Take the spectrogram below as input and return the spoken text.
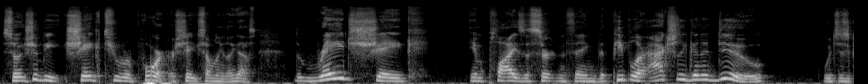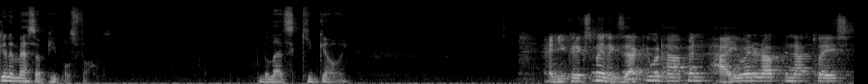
So it should be shake to report or shake something like this. The rage shake implies a certain thing that people are actually going to do, which is going to mess up people's phones. But let's keep going. And you can explain exactly what happened, how you ended up in that place,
